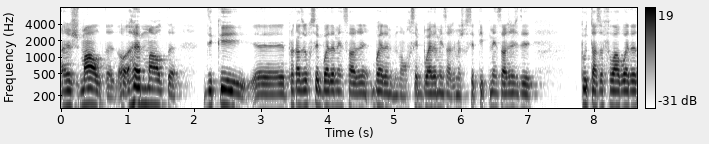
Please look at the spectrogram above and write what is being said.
as maltas, a malta de que, uh, por acaso eu recebo bué da mensagem, bué da, não recebo bué da mensagem, mas recebo tipo mensagens de puto, estás a falar bué da,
